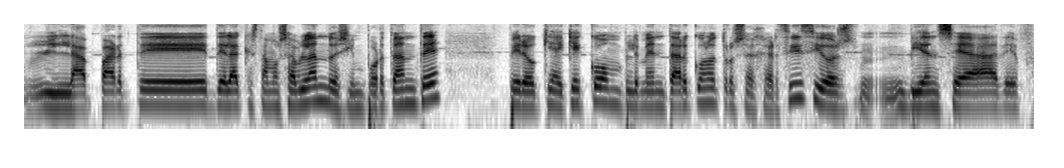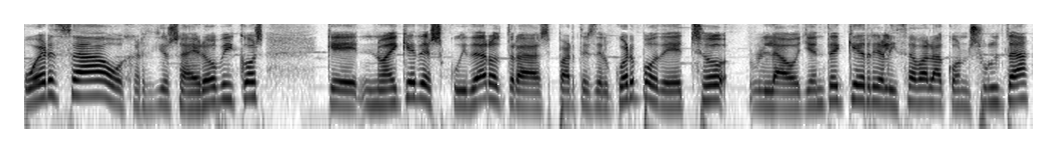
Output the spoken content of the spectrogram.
la parte de la que estamos hablando es importante, pero que hay que complementar con otros ejercicios, bien sea de fuerza o ejercicios aeróbicos, que no hay que descuidar otras partes del cuerpo. De hecho, la oyente que realizaba la consulta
